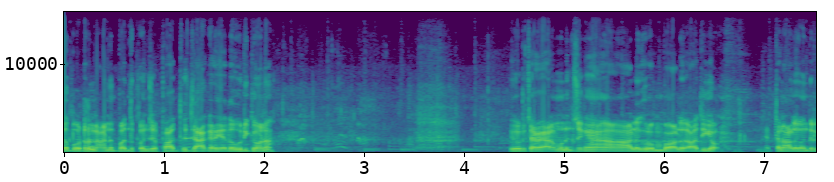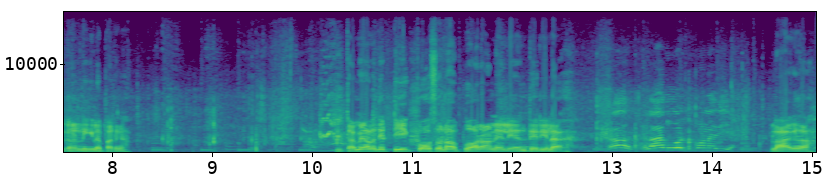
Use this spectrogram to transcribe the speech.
தான் போட்டு நானும் பார்த்து கொஞ்சம் பார்த்து ஜாக்கிரதையாக தான் உரிக்கணும். இது உரிச்சா வேலை முடிஞ்சுங்க. ஆளுக்கு ரொம்ப ஆளு அதிகம். எத்தனை ஆளு வந்திருக்காங்க நீங்களே பாருங்கள் தமிழை வந்து டீ போக சொன்னால் போகிறான்னு இல்லையான்னு தெரியல. எல்லாரும் தான்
